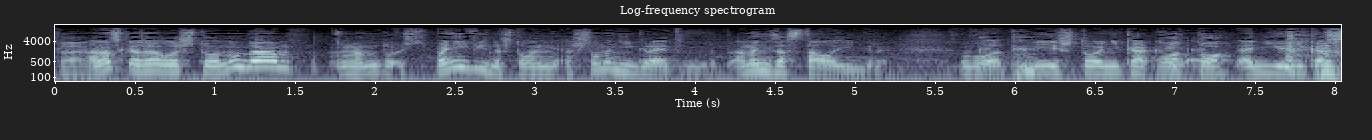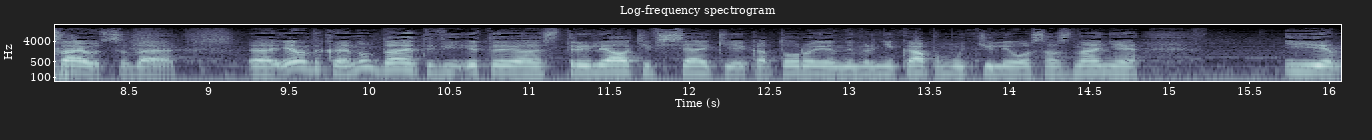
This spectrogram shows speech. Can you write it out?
Так. Она сказала, что, ну да, а, ну, то есть по ней видно, что, она, что она не играет в игры, она не застала игры, вот, и что никак Вот то. они ее не касаются, да. Э, И она такая, ну да, это, это стрелялки всякие, которые наверняка помутили его сознание, и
